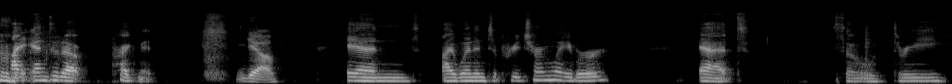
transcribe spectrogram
I ended up pregnant yeah. and I went into preterm labor at so three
